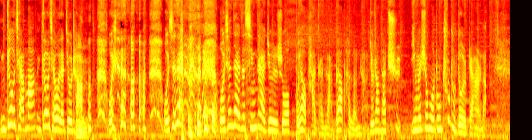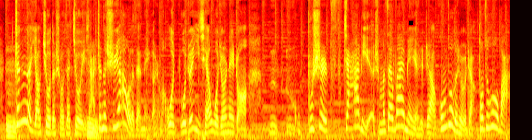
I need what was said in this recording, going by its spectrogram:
你给我钱吗？你给我钱，我再救场。嗯我现 我现在 我现在的心态就是说，不要怕尴尬，不要怕冷场，就让他去，因为生活中处处都是这样的。嗯，真的要救的时候再救一下，嗯真的需要了再那个什么。我我觉得以前我就是那种，嗯嗯，不是家里什么在外面也是这样，工作的时候这样，到最后吧，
